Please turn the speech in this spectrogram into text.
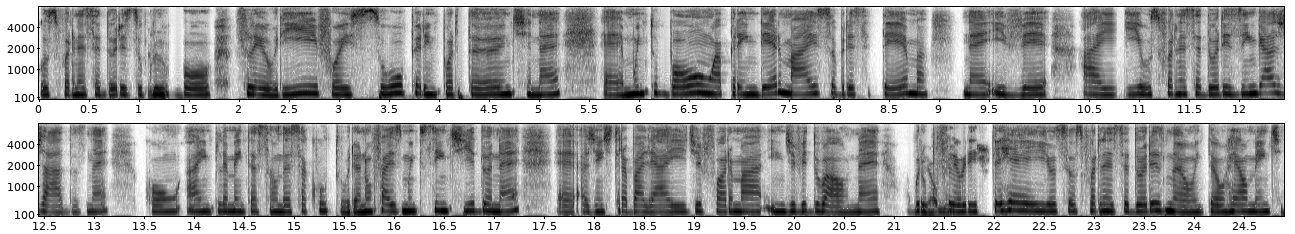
os fornecedores do grupo Fleury, foi super importante, né? É muito bom aprender mais sobre esse tema, né, e ver aí os fornecedores engajados, né, com a implementação dessa cultura. Não faz muito sentido, né, é, a gente trabalhar aí de forma individual, né? O grupo. Fleury e os seus fornecedores não. Então, realmente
